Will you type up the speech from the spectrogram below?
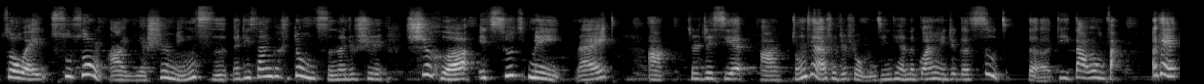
作为诉讼啊，也是名词。那第三个是动词呢，就是适合，it suits me，right？啊，就是这些啊。总体来说，就是我们今天的关于这个 suit 的地道用法。OK，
